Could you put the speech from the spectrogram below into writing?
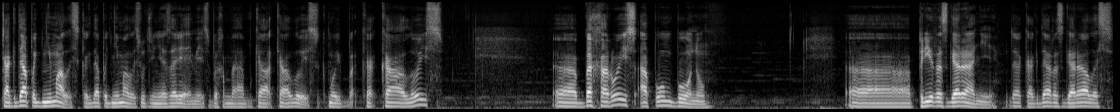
когда поднималась, когда поднималась утренняя заря, имеется в виду «каалойс», «каалойс», Бахаройс апомбону э, при разгорании, да, когда разгоралась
